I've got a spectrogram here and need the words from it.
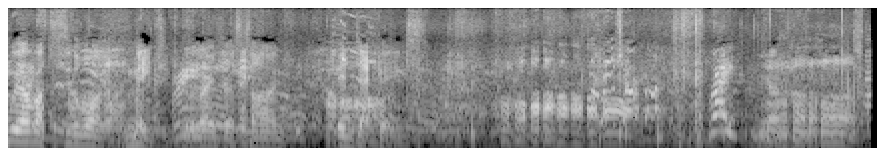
We are about to see the wire mate for the very first time in decades. Right!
